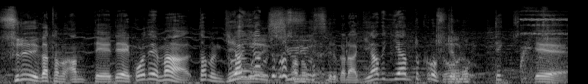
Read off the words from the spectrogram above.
スルーが多分安定でこれでまあ多分ギアギガントクロスは残ってるからギアギガントクロスで持ってきて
